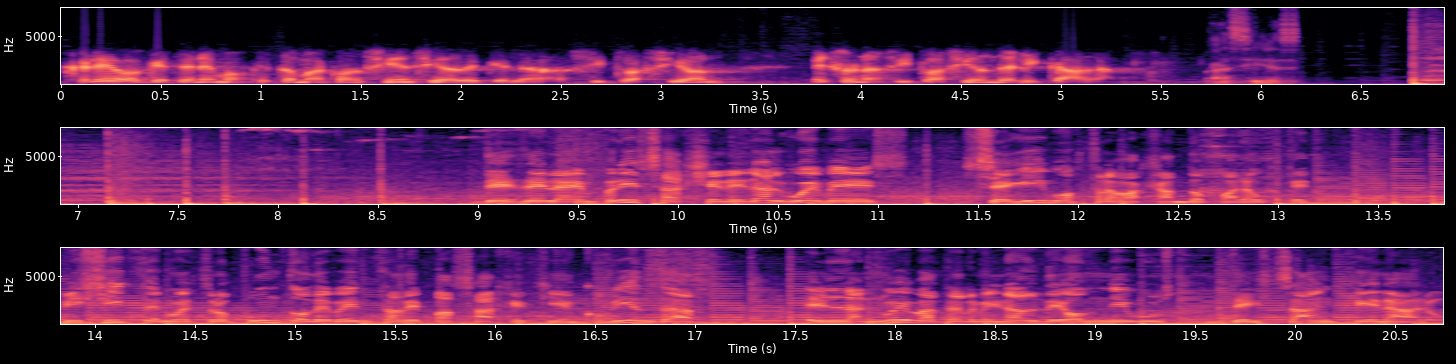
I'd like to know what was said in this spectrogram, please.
creo que tenemos que tomar conciencia de que la situación es una situación delicada. Así es. Desde la empresa General Güemes seguimos trabajando para usted. Visite nuestro punto de venta de pasajes y encomiendas en la nueva terminal de ómnibus de San Genaro.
